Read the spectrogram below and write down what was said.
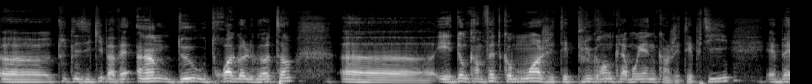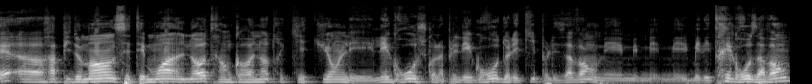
Euh, toutes les équipes avaient un, deux ou trois Golgoth. Euh, et donc en fait, comme moi j'étais plus grand que la moyenne quand j'étais petit, et eh ben euh, rapidement c'était moi un autre encore un autre qui étions les, les gros, ce qu'on appelait les gros de l'équipe, les avants, mais, mais, mais, mais, les très gros avants.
